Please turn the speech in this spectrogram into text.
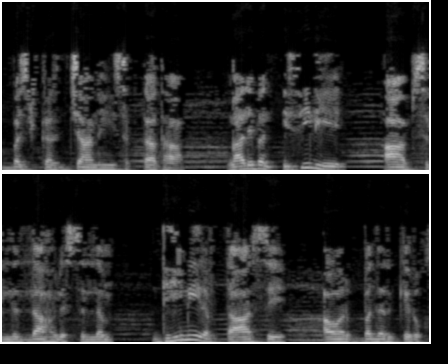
بچ کر جا نہیں سکتا تھا۔ غالباً اسی لیے آپ صلی اللہ علیہ وسلم دھیمی رفتار سے اور بدر کے رخ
